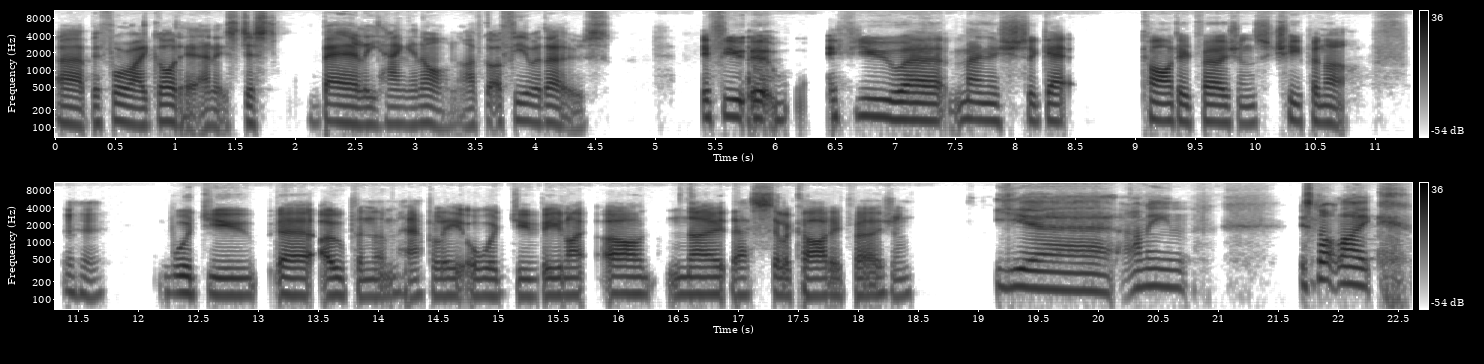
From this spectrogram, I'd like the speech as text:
uh, before I got it, and it's just barely hanging on. I've got a few of those. If you uh, if you uh, manage to get carded versions cheap enough, hmm would you uh, open them happily, or would you be like, "Oh no, that's still a carded version"? Yeah, I mean, it's not like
